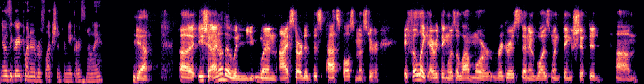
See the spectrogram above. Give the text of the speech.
it was a great point of reflection for me personally. Yeah, uh, Isha, I know that when you when I started this past fall semester, it felt like everything was a lot more rigorous than it was when things shifted um,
